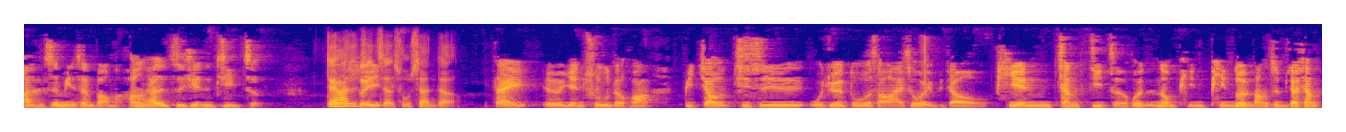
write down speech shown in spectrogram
啊，是《民生报》嘛？好像他是之前是记者，对，他是记者出身的。在呃演出的话，比较其实我觉得多多少少还是会比较偏像记者或者那种评评论方式，比较像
